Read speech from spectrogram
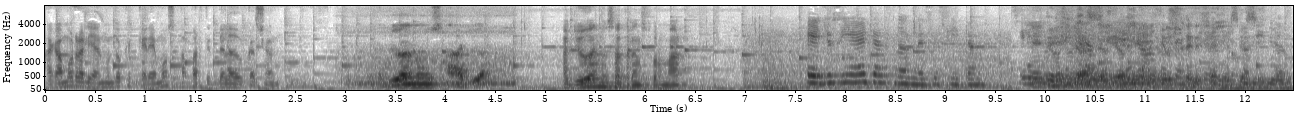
Hagamos realidad el mundo que queremos a partir de la educación. Ayúdanos a ayudar. Ayúdanos a transformar. Ellos y ellas nos necesitan. Ellos y ellas nos necesitan.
